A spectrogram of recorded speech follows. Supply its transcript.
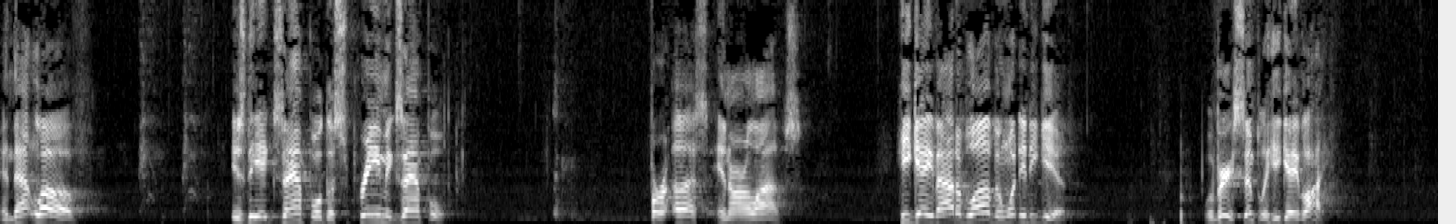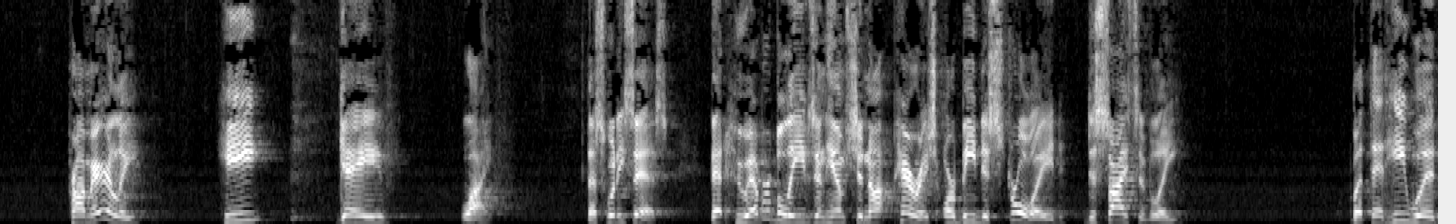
And that love is the example, the supreme example for us in our lives. He gave out of love, and what did he give? Well, very simply, he gave life. Primarily, he gave life. That's what he says. That whoever believes in him should not perish or be destroyed decisively, but that he would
